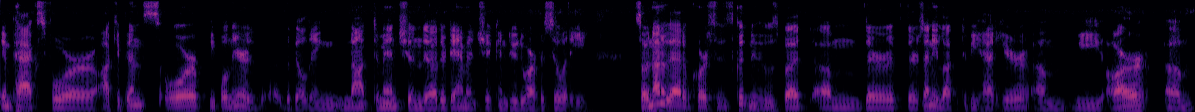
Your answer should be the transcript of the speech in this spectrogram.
impacts for occupants or people near the building, not to mention the other damage it can do to our facility. So none of that, of course, is good news. But um, there, if there's any luck to be had here, um, we are um,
